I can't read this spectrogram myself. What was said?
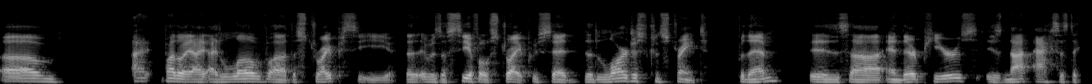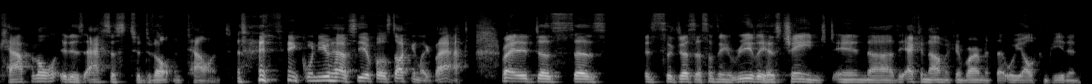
um, I, by the way, I, I love uh, the Stripe CE. It was a CFO Stripe who said the largest constraint for them is uh, and their peers is not access to capital; it is access to development talent. And I think when you have CFOs talking like that, right, it does says it suggests that something really has changed in uh, the economic environment that we all compete in.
